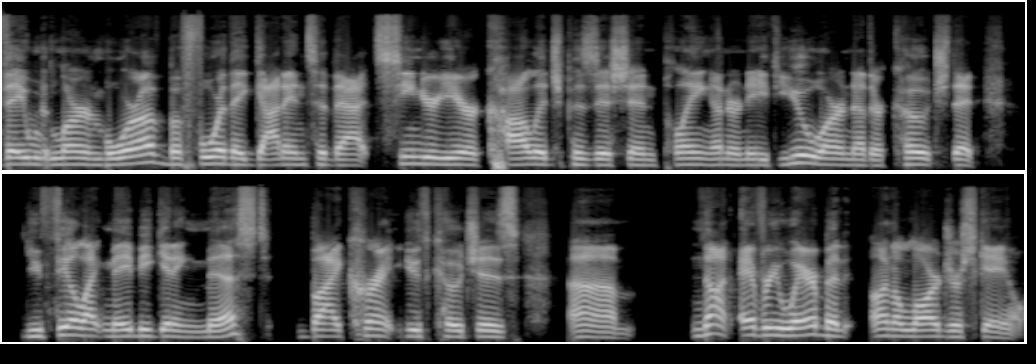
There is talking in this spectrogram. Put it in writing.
they would learn more of before they got into that senior year college position playing underneath you or another coach that you feel like maybe getting missed by current youth coaches um, not everywhere but on a larger scale?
